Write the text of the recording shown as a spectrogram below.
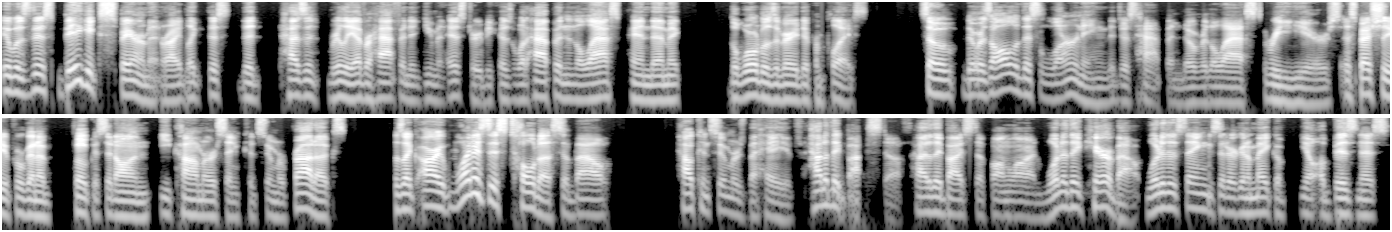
it was this big experiment, right? Like this that hasn't really ever happened in human history because what happened in the last pandemic, the world was a very different place. So there was all of this learning that just happened over the last three years, especially if we're going to focus it on e commerce and consumer products. I was like, all right, what has this told us about how consumers behave? How do they buy stuff? How do they buy stuff online? What do they care about? What are the things that are going to make a you know a business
